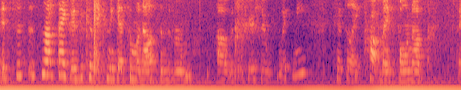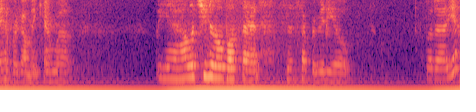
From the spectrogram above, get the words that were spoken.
It's just it's not that good because I couldn't get someone else in the room uh, with the piercer with me. So I had to like prop my phone up because I had forgot my camera. But yeah, I'll let you know about that in a separate video. But uh, yeah,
